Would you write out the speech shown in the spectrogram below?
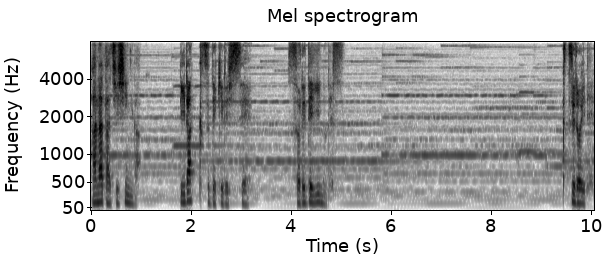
あなた自身がリラックスできる姿勢、それでいいのです。くつろいで、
